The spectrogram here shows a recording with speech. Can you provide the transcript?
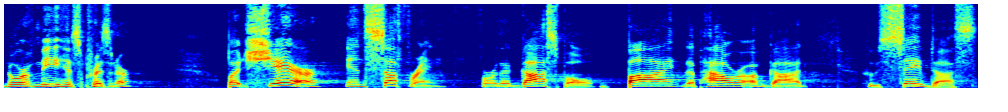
nor of me, his prisoner, but share in suffering for the gospel by the power of God who saved us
